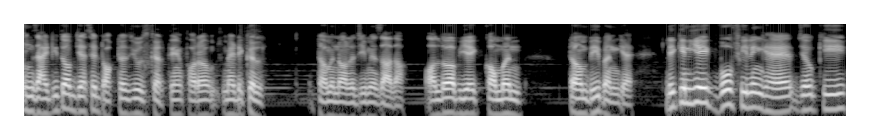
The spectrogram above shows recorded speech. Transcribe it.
एंजाइटी तो अब जैसे डॉक्टर्स यूज़ करते हैं फॉर अ मेडिकल टर्मिनोलॉजी में ज़्यादा ऑल अब ये एक कॉमन टर्म भी बन गया है लेकिन ये एक वो फीलिंग है जो कि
